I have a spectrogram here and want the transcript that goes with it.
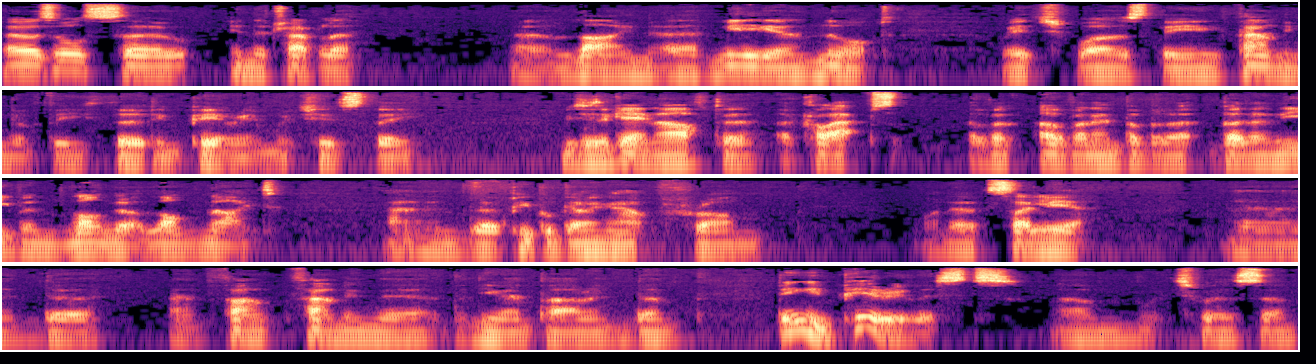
There was also in the Traveller uh, line uh, a Milieu Naught, which was the founding of the Third Imperium, which is the which is again after a collapse of an of an empire, but, but an even longer long night, and uh, people going out from well, Sylea and uh, and found, founding the the new empire and um, being imperialists, um, which was um,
